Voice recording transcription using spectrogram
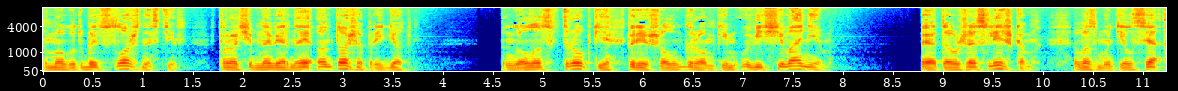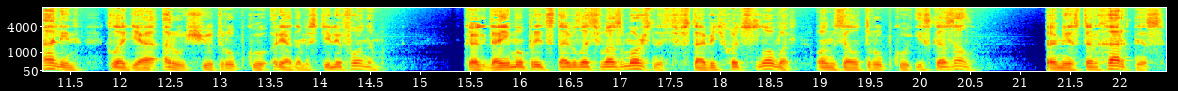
могут быть сложности. Впрочем, наверное, он тоже придет». Голос в трубке перешел к громким увещеваниям. «Это уже слишком», — возмутился Алин, кладя орущую трубку рядом с телефоном. Когда ему представилась возможность вставить хоть слово, он взял трубку и сказал, «Мистер Харкнес,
